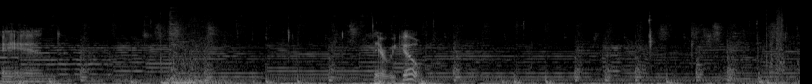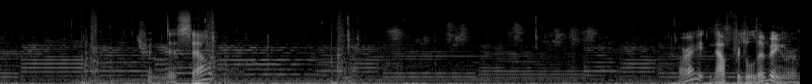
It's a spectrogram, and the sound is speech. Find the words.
And there we go. Trim this out. Alright, now for the living room.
